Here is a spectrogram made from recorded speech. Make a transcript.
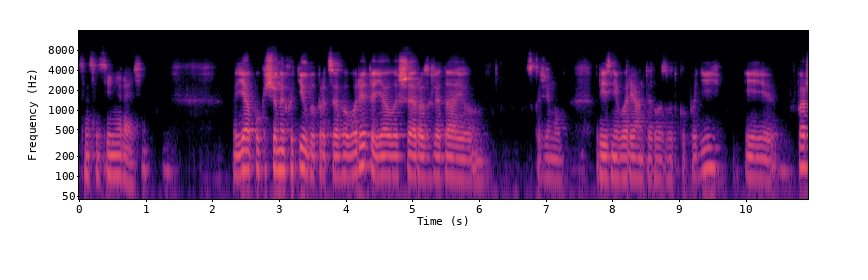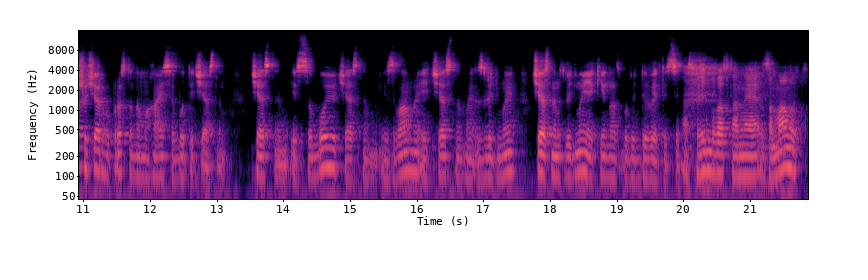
сенсаційні речі. Я поки що не хотів би про це говорити, я лише розглядаю, скажімо, різні варіанти розвитку подій і в першу чергу просто намагаюся бути чесним. чесним із собою, чесним із вами і чесними з людьми, чесним з людьми, які нас будуть дивитися. А скажіть, будь ласка, не замало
